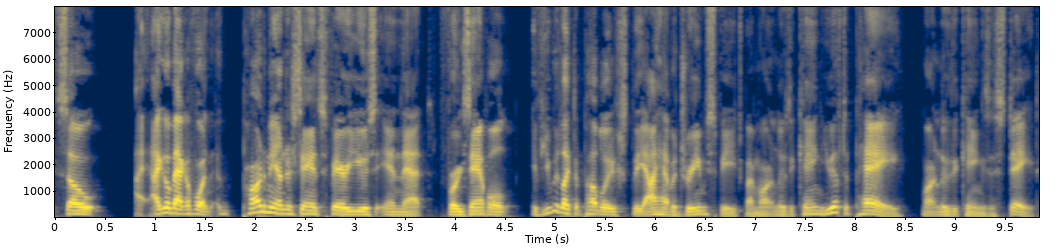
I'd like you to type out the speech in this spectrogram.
So I, I go back and forth. Part of me understands fair use in that, for example, if you would like to publish the "I Have a Dream" speech by Martin Luther King, you have to pay Martin Luther King's estate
